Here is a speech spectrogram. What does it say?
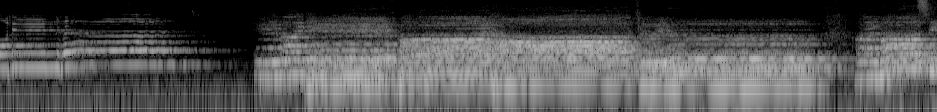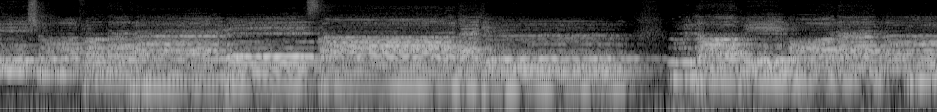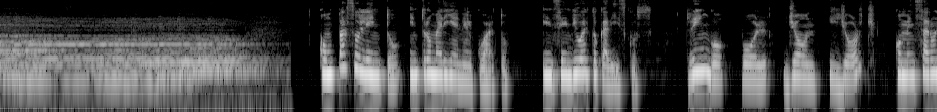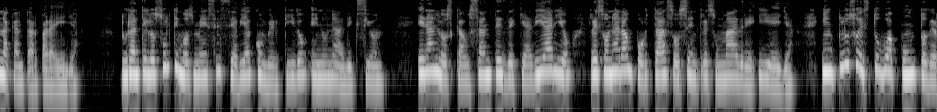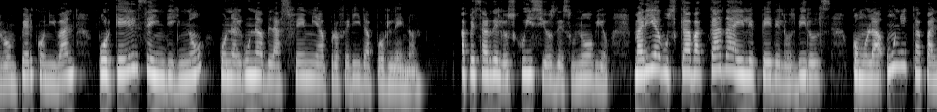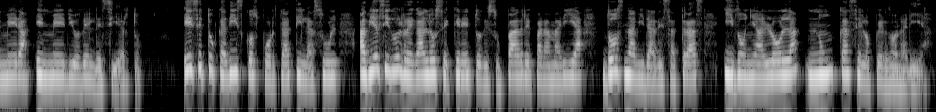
Con paso lento entró María en el cuarto. Encendió el tocadiscos. Ringo, Paul, John y George comenzaron a cantar para ella. Durante los últimos meses se había convertido en una adicción. Eran los causantes de que a diario resonaran portazos entre su madre y ella. Incluso estuvo a punto de romper con Iván porque él se indignó con alguna blasfemia proferida por Lennon. A pesar de los juicios de su novio, María buscaba cada LP de los Beatles como la única palmera en medio del desierto. Ese tocadiscos portátil azul había sido el regalo secreto de su padre para María dos navidades atrás y doña Lola nunca se lo perdonaría.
